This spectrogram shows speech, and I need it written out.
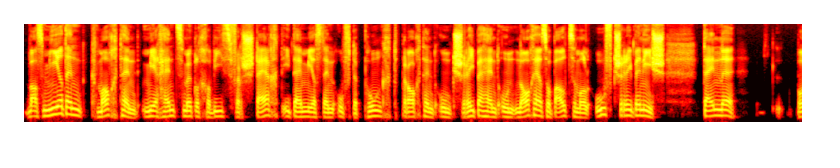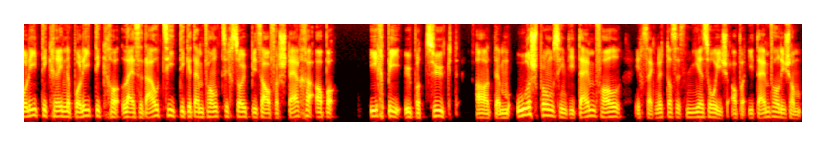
Was wir dann gemacht haben, wir haben es möglicherweise verstärkt, indem wir es dann auf den Punkt gebracht haben und geschrieben haben und nachher, sobald es einmal aufgeschrieben ist, dann äh, Politikerinnen und Politiker lesen auch Zeitungen, dann fängt sich so etwas an verstärken, aber ich bin überzeugt, an dem Ursprung sind in dem Fall, ich sage nicht, dass es nie so ist, aber in dem Fall ist am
